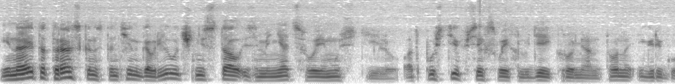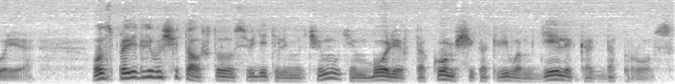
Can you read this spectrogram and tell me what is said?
И на этот раз Константин Гаврилович не стал изменять своему стилю, отпустив всех своих людей, кроме Антона и Григория. Он справедливо считал, что свидетели ни к чему, тем более в таком щекотливом деле, как допрос.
